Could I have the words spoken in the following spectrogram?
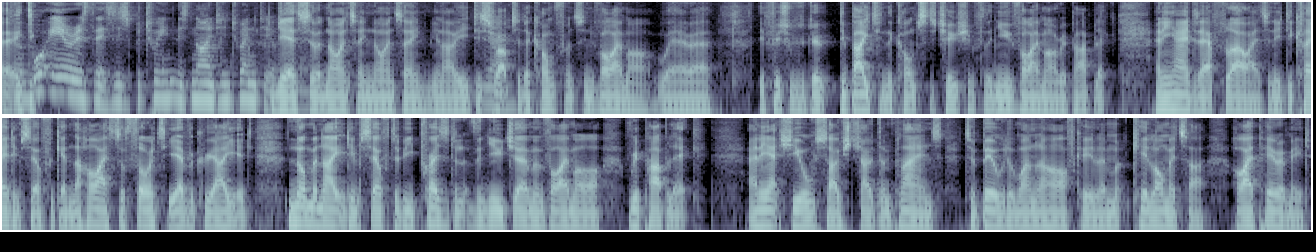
Uh, So he what era is this? Is between this 1920 or Yes, something? so at 1919, you know, he disrupted a conference in Weimar where uh, the officials were de- debating the constitution for the new Weimar Republic. And he handed out flyers and he declared himself again the highest authority ever created, nominated himself to be president of the new German Weimar Republic. And he actually also showed them plans to build a one and a half kilom- kilometre high pyramid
